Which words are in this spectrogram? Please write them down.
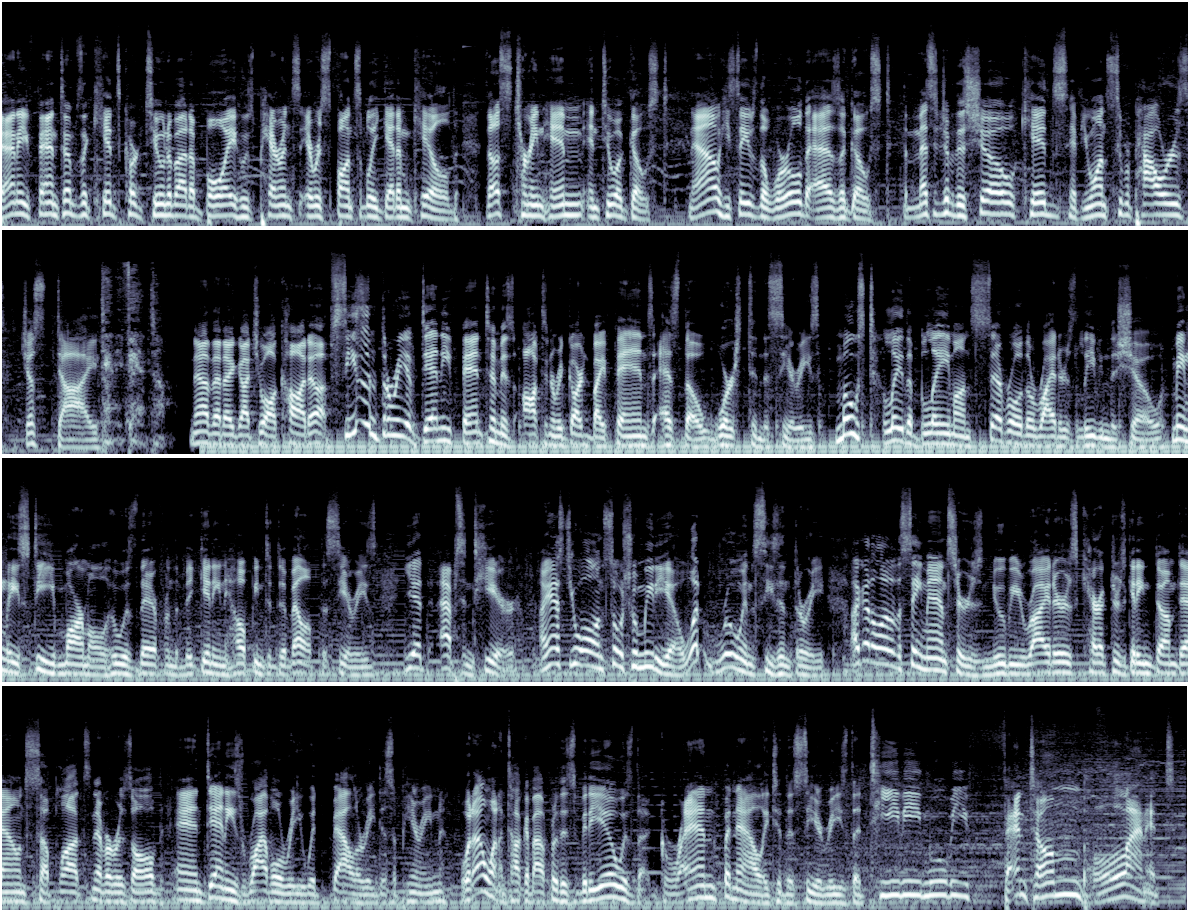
Danny Phantom's a kid's cartoon about a boy whose parents irresponsibly get him killed, thus turning him into a ghost. Now he saves the world as a ghost. The message of this show, kids, if you want superpowers, just die. Danny Phantom. Now that I got you all caught up, season 3 of Danny Phantom is often regarded by fans as the worst in the series. Most lay the blame on several of the writers leaving the show, mainly Steve Marmel, who was there from the beginning helping to develop the series, yet absent here. I asked you all on social media, what ruined season 3? I got a lot of the same answers newbie writers, characters getting dumbed down, subplots never resolved, and Danny's rivalry with Valerie disappearing. What I want to talk about for this video is the grand finale to the series, the TV movie Phantom Planet.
